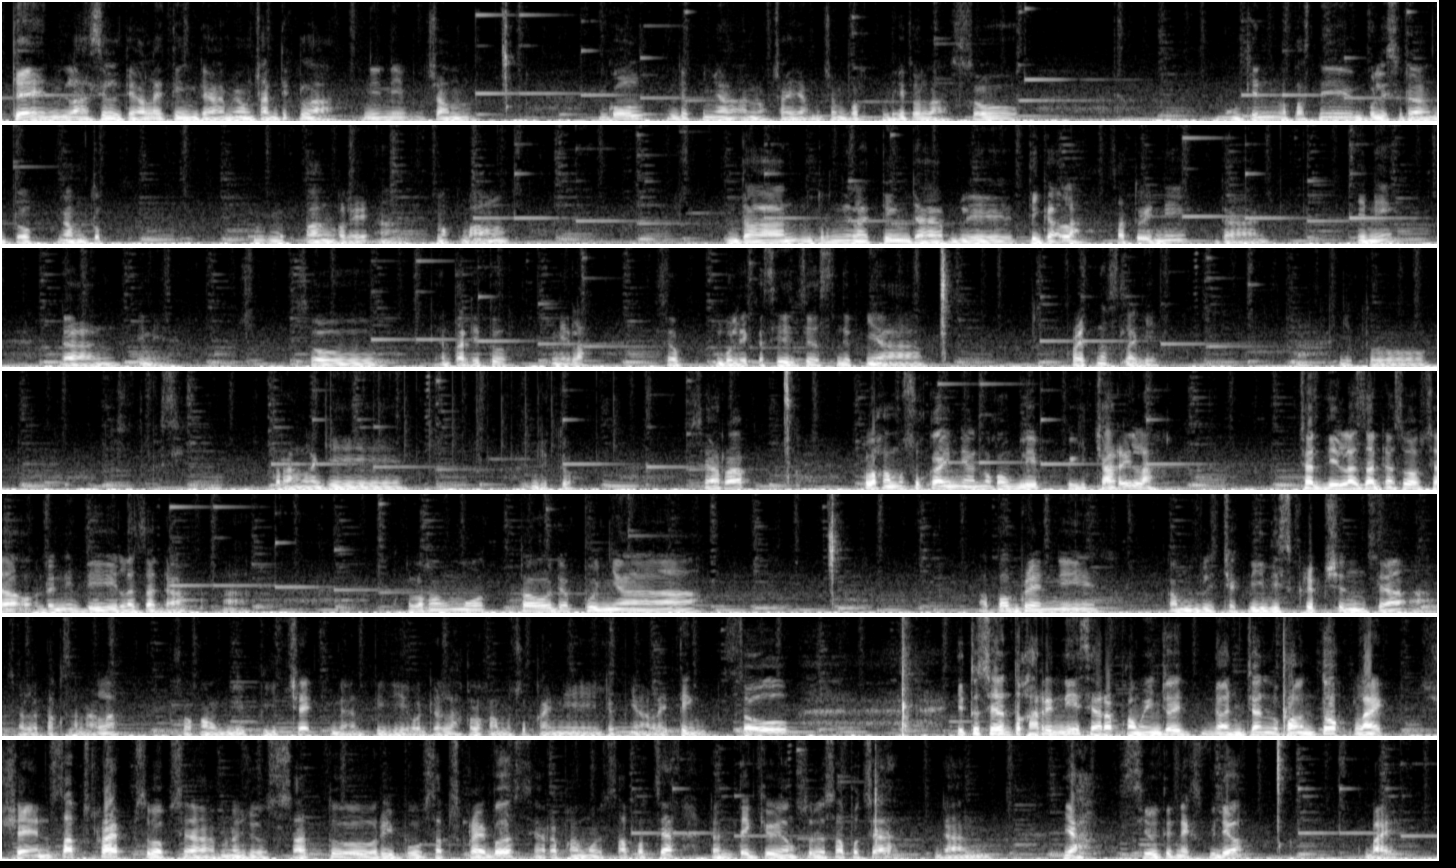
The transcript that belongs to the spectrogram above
Oke, inilah hasil dia, lighting dia memang cantik lah. Ini, ini macam gold, dia punya anu cahaya macam gold begitulah. So mungkin lepas nih boleh sudah untuk ngantuk mukbang kali, ah, mukbang. Dan untuk ini lighting dia beli tiga lah, satu ini dan ini dan ini. So yang tadi tuh inilah. Saya boleh kasih just dia brightness lagi. Nah gitu. Kasih terang lagi. Gitu. Saya harap kalau kamu suka ini anu kamu beli pergi carilah. Cari di Lazada. Sebab saya order ini di Lazada. Nah, kalau kamu mau tahu dia punya apa brand ini kamu boleh cek di description ya. Ah, saya letak sana lah. So kamu beli pergi cek dan pergi order lah kalau kamu suka ini dia punya lighting. So itu saya untuk hari ini. Saya harap kamu enjoy dan jangan lupa untuk like share and subscribe sebab saya menuju 1000 subscriber. Saya harap kamu support saya dan thank you yang sudah support saya. Dan ya yeah, see you the next video. Bye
